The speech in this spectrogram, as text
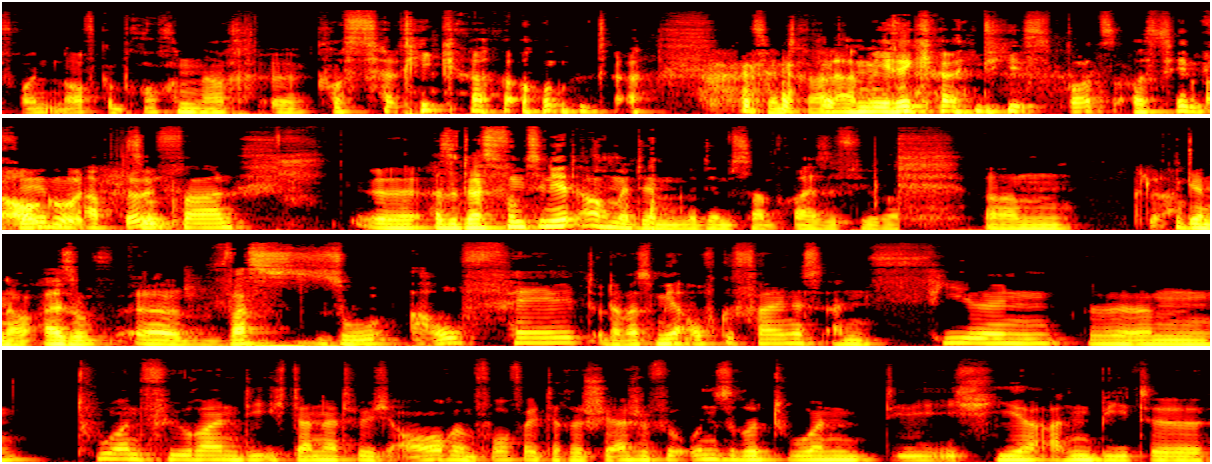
Freunden aufgebrochen nach äh, Costa Rica, um da Zentralamerika die Spots aus den Filmen gut, abzufahren. Äh, also das funktioniert auch mit dem mit dem Sub-Reiseführer. Ähm, Klar. Genau, also äh, was so auffällt oder was mir aufgefallen ist an vielen ähm, Tourenführern, die ich dann natürlich auch im Vorfeld der Recherche für unsere Touren, die ich hier anbiete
